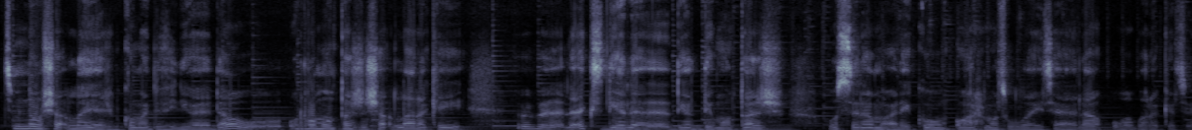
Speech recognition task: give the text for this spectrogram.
نتمنى إن شاء الله يعجبكم هذا الفيديو هذا وال remontage إن شاء الله راه كي العكس ديال ديال الديمونتاج. والسلام عليكم ورحمة الله تعالى وبركاته.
